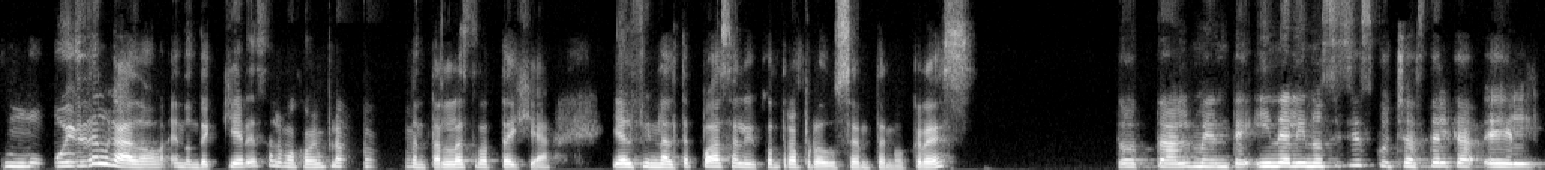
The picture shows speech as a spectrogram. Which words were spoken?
muy delgado en donde quieres a lo mejor implementar la estrategia y al final te pueda salir contraproducente, ¿no crees? Totalmente. Y Nelly, no sé si escuchaste el, el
